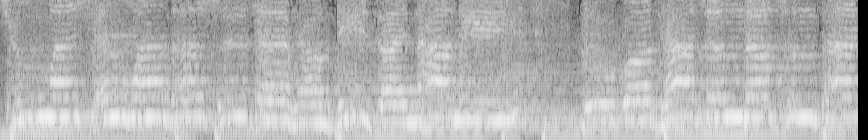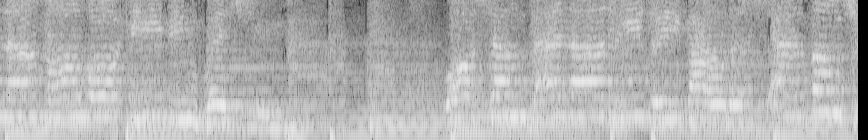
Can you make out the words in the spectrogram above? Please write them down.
充满鲜花的世界，你在哪里？如果它真的存在，那么我一定会去。我想在那里最高的山峰矗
